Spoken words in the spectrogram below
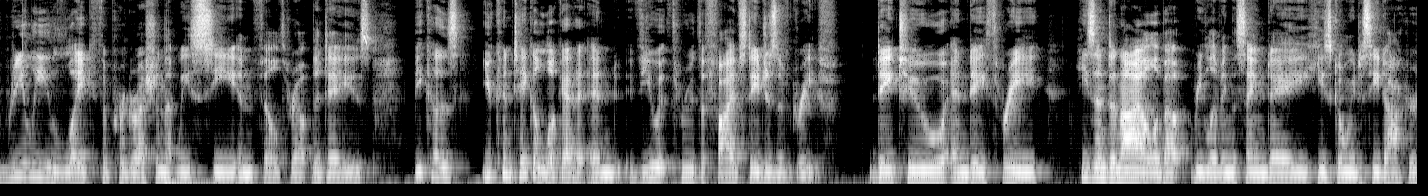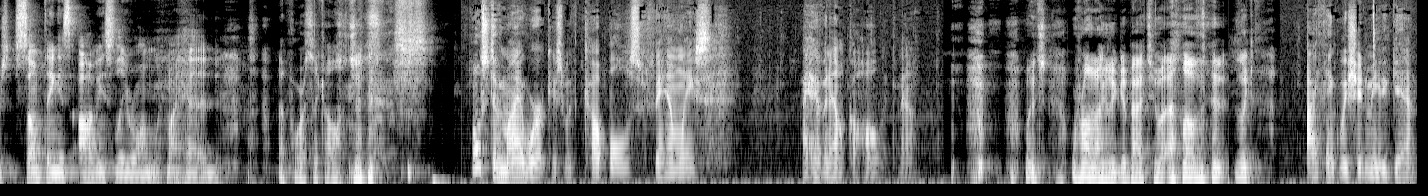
really like the progression that we see in Phil throughout the days because you can take a look at it and view it through the five stages of grief. Day two and day three, he's in denial about reliving the same day. He's going to see doctors. Something is obviously wrong with my head. A poor psychologist. Most of my work is with couples, families. I have an alcoholic now. which we're all not going to get back to it. I love that. Like, I think we should meet again.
